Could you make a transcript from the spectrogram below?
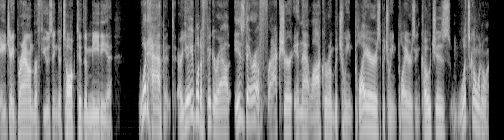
AJ Brown refusing to talk to the media. What happened? Are you able to figure out is there a fracture in that locker room between players, between players and coaches? What's going on?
